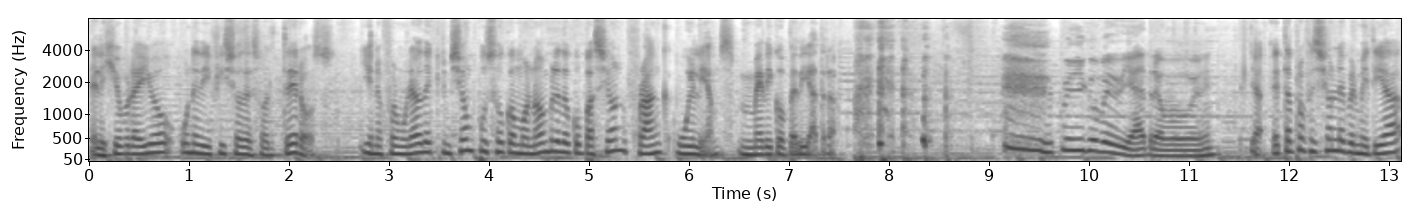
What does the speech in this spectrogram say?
Eligió para ello un edificio de solteros y en el formulario de inscripción puso como nombre de ocupación Frank Williams, médico pediatra. Médico pediatra, po. Ya, esta profesión le permitía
